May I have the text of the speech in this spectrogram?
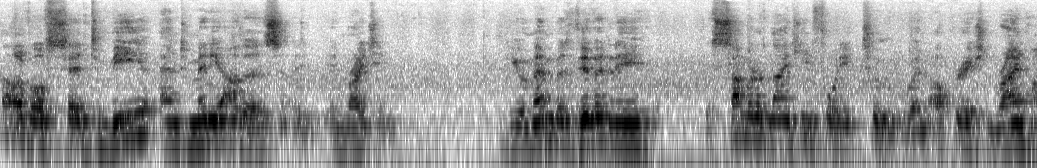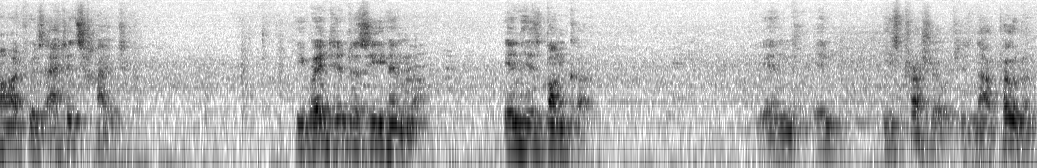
Karl Wolff said to me and to many others in writing, he remembers vividly the summer of 1942 when Operation Reinhardt was at its height. He went in to see Himmler in his bunker in, in East Prussia, which is now Poland.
